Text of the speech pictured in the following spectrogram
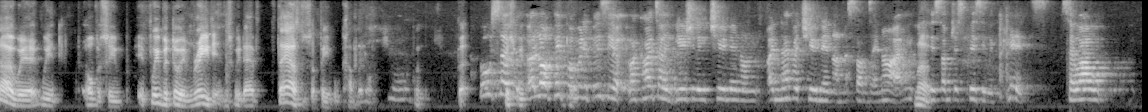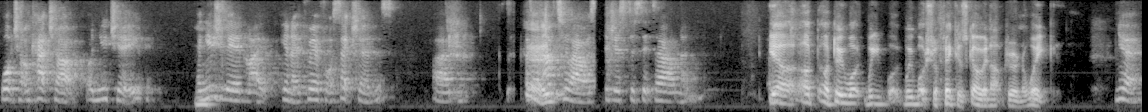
no, we we obviously, if we were doing readings, we'd have thousands of people coming on. Yeah. But also, we- a lot of people are really busy. Like I don't usually tune in on. I never tune in on a Sunday night No. because I'm just busy with the kids. So I'll watch it on catch up on YouTube, and Mm. usually in like you know three or four sections. Um, I Yeah, don't have two hours just to sit down and. Yeah. I, I do what we we watch the figures going up during the week. yeah,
